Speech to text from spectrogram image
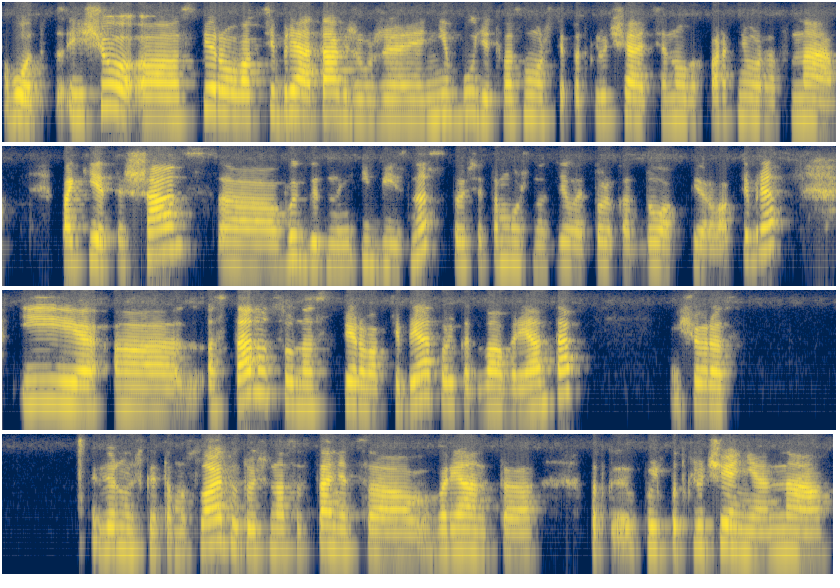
Вот. Еще с 1 октября также уже не будет возможности подключать новых партнеров на пакеты «Шанс», а, «Выгодный» и «Бизнес», то есть это можно сделать только до 1 октября. И а, останутся у нас с 1 октября только два варианта. Еще раз вернусь к этому слайду, то есть у нас останется вариант а, подключения на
